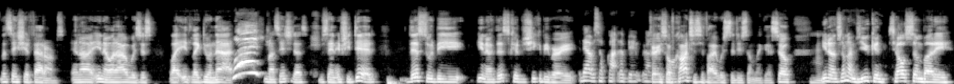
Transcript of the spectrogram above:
let's say she had fat arms, and I, you know, and I was just like it, like doing that. What? I'm not saying she does. I'm just saying if she did, this would be you know, this could she could be very That was self that'd be really very cool. self conscious if I was to do something like this. So Mhm. you know, sometimes you can tell somebody,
